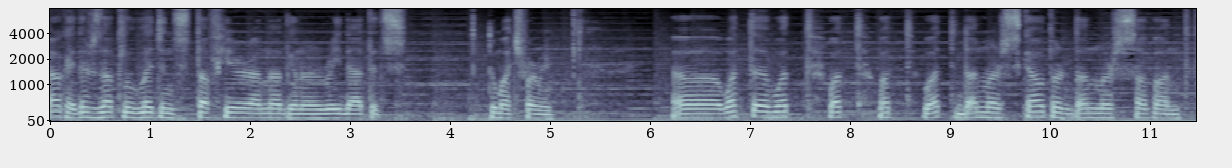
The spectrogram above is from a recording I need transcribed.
Okay, there's that legend stuff here. I'm not gonna read that. It's too much for me. Uh, what, uh, what, what, what, what? Dunmer Scout or Dunmer Savant?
